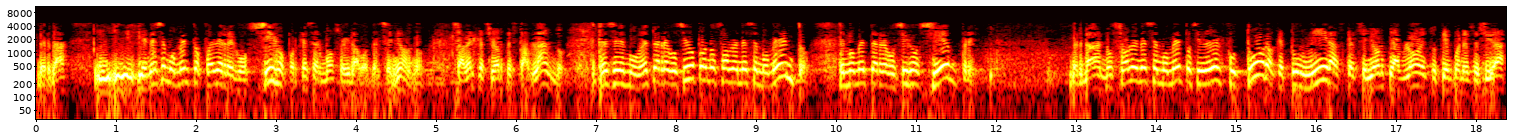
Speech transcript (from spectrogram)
¿Verdad? Y, en ese momento fue de regocijo porque es hermoso oír la voz del Señor, ¿no? Saber que el Señor te está hablando. Entonces en el momento de regocijo, pero no solo en ese momento, el momento de regocijo siempre. ¿Verdad? No solo en ese momento, sino en el futuro que tú miras que el Señor te habló en tu tiempo de necesidad.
